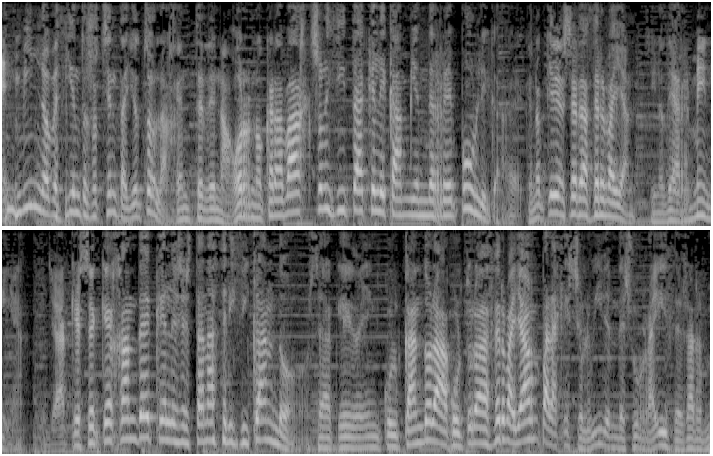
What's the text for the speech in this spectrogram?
en 1988 la gente de Nagorno-Karabaj solicita que le cambien de república, eh, que no quieren ser de Azerbaiyán, sino de Armenia, ya que se quejan de que les están azerificando, o sea que inculcando la cultura de Azerbaiyán para que se olviden de sus raíces armenias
